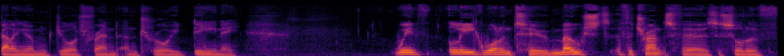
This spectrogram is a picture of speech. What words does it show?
Bellingham, George Friend, and Troy Deeney with League One and Two, most of the transfers are sort of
